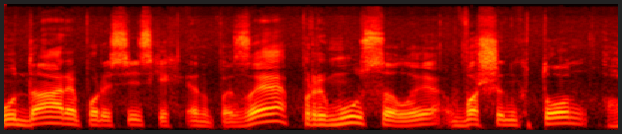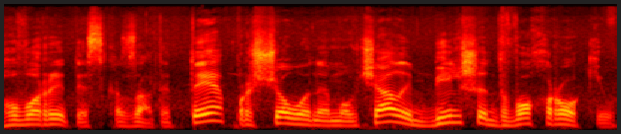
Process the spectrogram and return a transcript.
Удари по російських НПЗ примусили Вашингтон говорити, сказати те, про що вони мовчали більше двох років.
